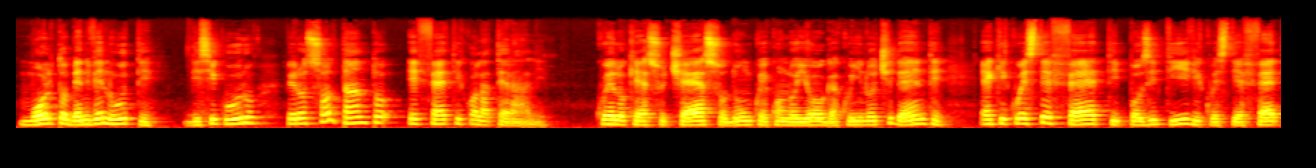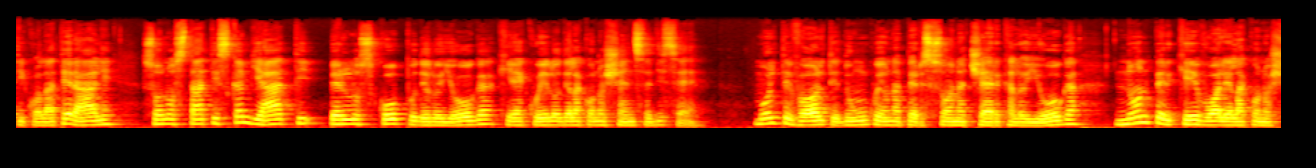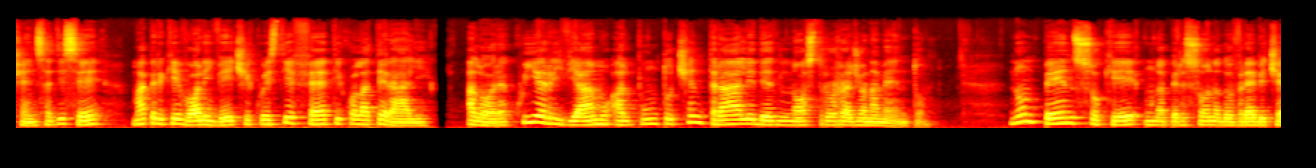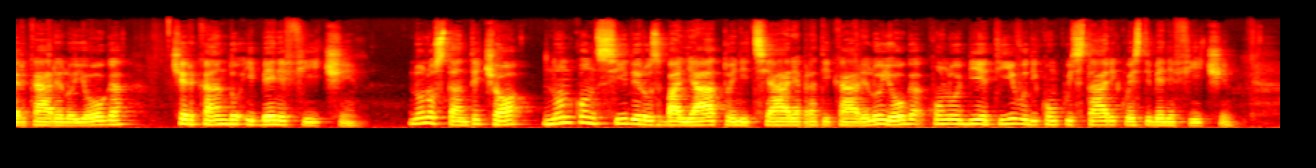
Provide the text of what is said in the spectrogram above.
molto benvenuti, di sicuro, però soltanto effetti collaterali. Quello che è successo dunque con lo yoga qui in Occidente è che questi effetti positivi, questi effetti collaterali, sono stati scambiati per lo scopo dello yoga che è quello della conoscenza di sé. Molte volte dunque una persona cerca lo yoga non perché vuole la conoscenza di sé, ma perché vuole invece questi effetti collaterali. Allora, qui arriviamo al punto centrale del nostro ragionamento. Non penso che una persona dovrebbe cercare lo yoga cercando i benefici. Nonostante ciò, non considero sbagliato iniziare a praticare lo yoga con l'obiettivo di conquistare questi benefici.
